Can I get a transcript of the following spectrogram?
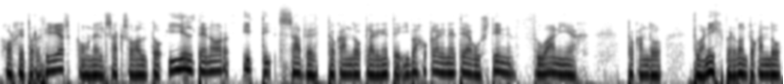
Jorge Torrecillas con el saxo alto y el tenor Iti Sabe tocando clarinete y bajo clarinete Agustín Zuanig tocando perdón, tocando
